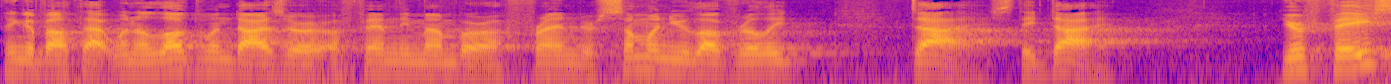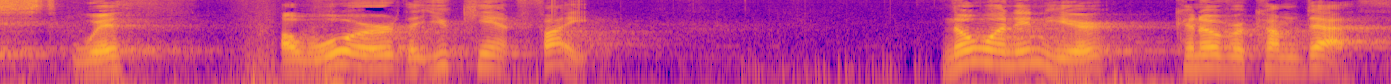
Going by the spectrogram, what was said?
think about that. When a loved one dies, or a family member, or a friend, or someone you love really dies, they die. You're faced with a war that you can't fight. No one in here can overcome death.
